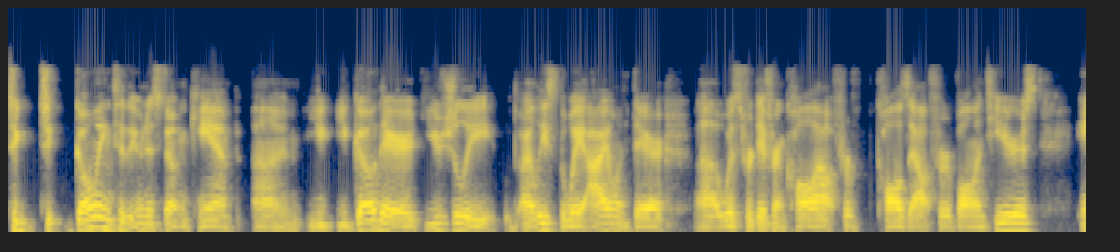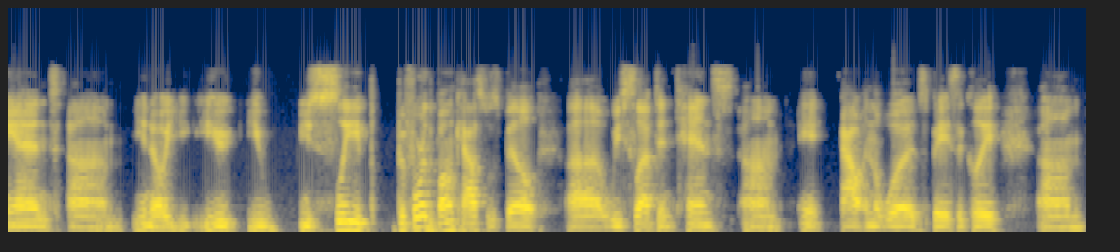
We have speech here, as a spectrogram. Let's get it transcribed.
to, to going to the Unistoten camp, um, you you go there usually, at least the way I went there, uh, was for different call out for calls out for volunteers, and um, you know you you you sleep before the bunkhouse was built. Uh, we slept in tents um, out in the woods. Basically, um,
